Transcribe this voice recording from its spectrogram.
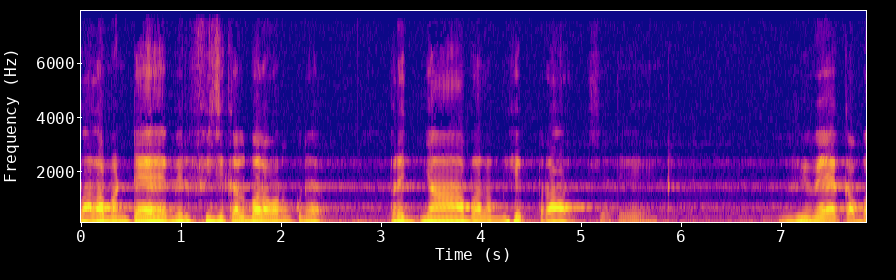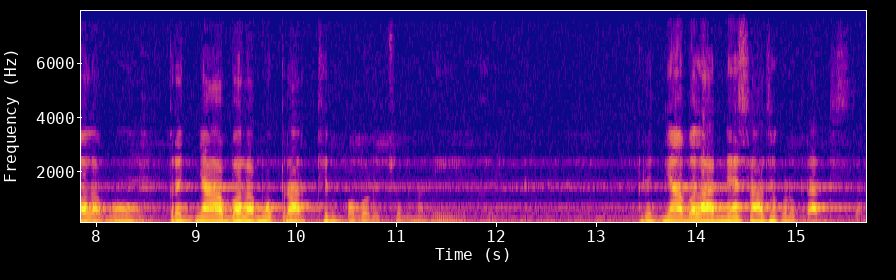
బలం అంటే మీరు ఫిజికల్ బలం అనుకున్నారు ప్రజ్ఞాబలం హి ప్రార్థ్యతే. వివేక బలము ప్రజ్ఞాబలము ప్రార్థింపబడుచున్నది ప్రజ్ఞాబలాన్నే సాధకుడు ప్రార్థిస్తాడు.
